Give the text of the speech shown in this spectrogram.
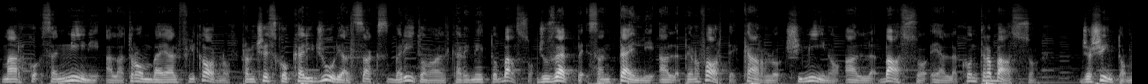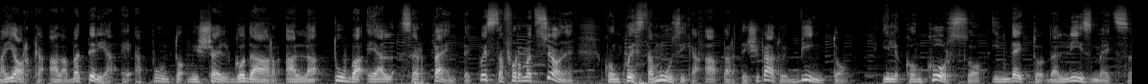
Marco Sannini alla tromba e al flicorno, Francesco Caligiuri al sax baritono e al carinetto basso, Giuseppe Santelli al pianoforte, Carlo Cimino al basso e al contrabbasso, Giacinto Maiorca alla batteria e appunto Michel Godard alla tuba e al serpente. Questa formazione con questa musica ha partecipato e vinto il concorso indetto dall'Ismez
